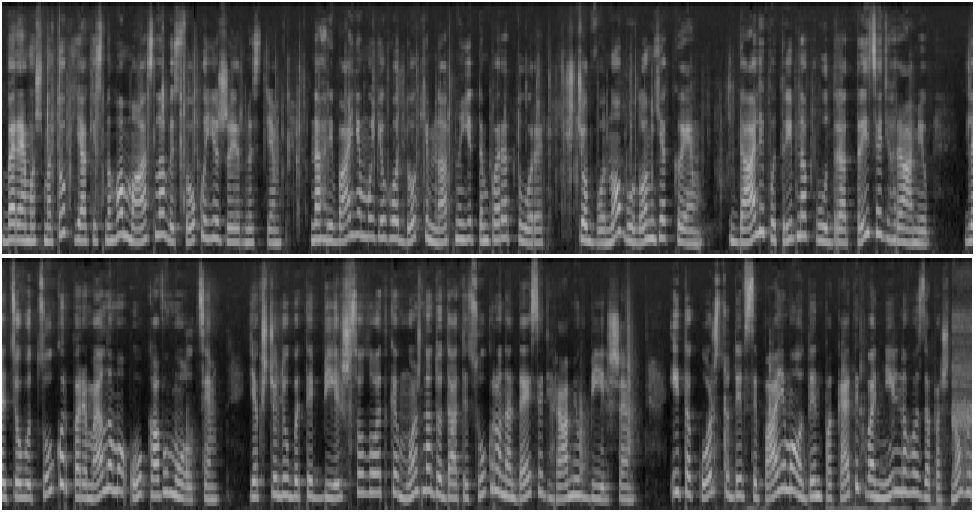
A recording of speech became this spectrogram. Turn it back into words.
Беремо шматок якісного масла високої жирності, нагріваємо його до кімнатної температури, щоб воно було м'яким. Далі потрібна пудра 30 грамів. Для цього цукор перемелимо у кавомолці. Якщо любите більш солодке, можна додати цукру на 10 грамів більше. І також сюди всипаємо один пакетик ванільного запашного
